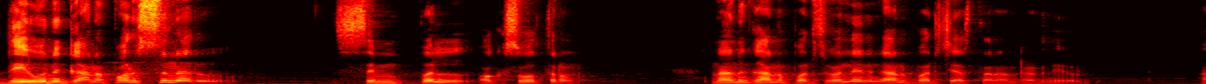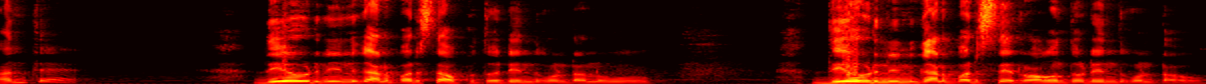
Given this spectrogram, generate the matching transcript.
దేవుని గనపరుస్తున్నారు సింపుల్ ఒక సూత్రం. నన్ను గనపరచమని నేను గనపరిచేస్తాను అంటాడు దేవుడు. అంతే. దేవుడు నిన్ను కనపరిస్తే అప్పుతో ఎందుకుంటావు నువ్వు? దేవుడు నిన్ను కనపరిస్తే రోగంతో ఎందుకుంటావు?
